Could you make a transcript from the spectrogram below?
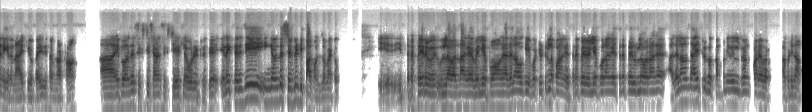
நினைக்கிறேன் IPO price if not wrong இப்போ வந்து சிக்ஸ்டி செவன் சிக்ஸ்டி எயிட்ல ஓடிட்டு இருக்கு எனக்கு தெரிஞ்சு இங்க வந்து ஸ்டெபிலிட்டி பார்க்கும் ஜொமேட்டோ இத்தனை பேர் உள்ள வந்தாங்க வெளியே போவாங்க அதெல்லாம் ஓகே இப்போ ட்விட்டர்ல பாருங்க எத்தனை பேர் வெளியே போறாங்க எத்தனை பேர் உள்ள வராங்க. அதெல்லாம் வந்து ஆயிட்டு இருக்கும் கம்பெனி வில் ரன் ஃபார் எவர் அப்படிதான்.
